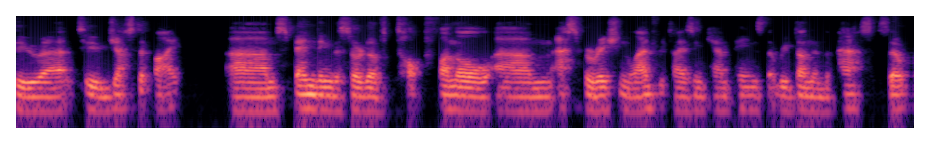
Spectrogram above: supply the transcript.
to, uh, to justify um, spending the sort of top funnel um, aspirational advertising campaigns that we've done in the past. So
